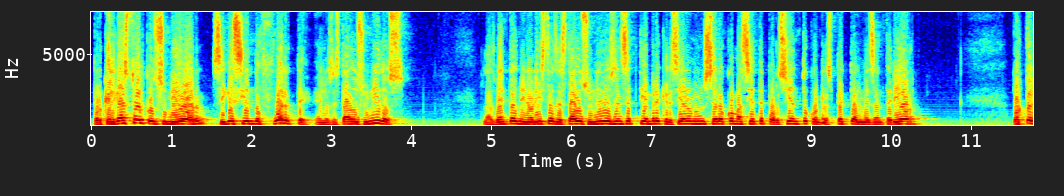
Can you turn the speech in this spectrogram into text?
porque el gasto del consumidor sigue siendo fuerte en los Estados Unidos. Las ventas minoristas de Estados Unidos en septiembre crecieron un 0,7% con respecto al mes anterior. Procter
